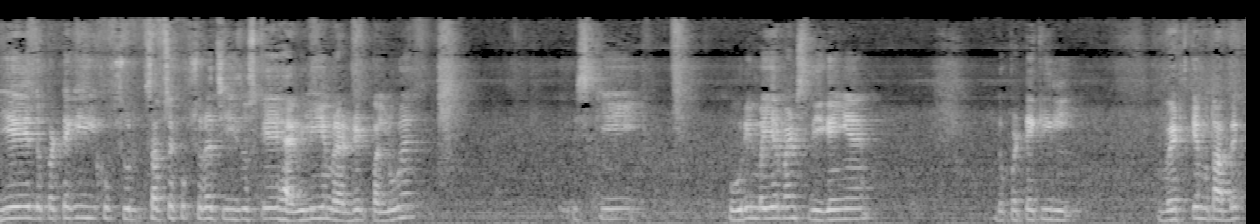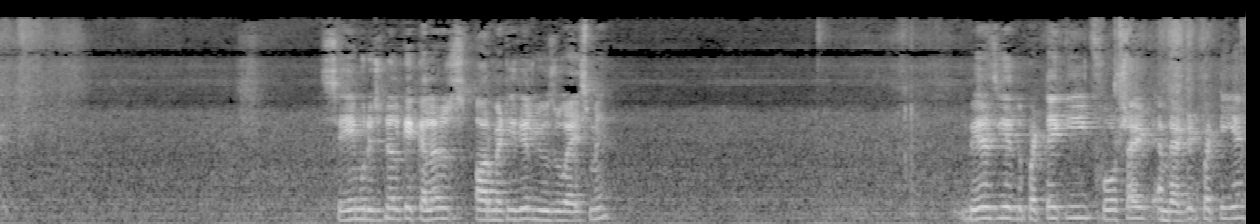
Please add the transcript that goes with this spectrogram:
ये दुपट्टे की खूबसूरत सबसे खूबसूरत चीज़ उसके हैवीली एम्ब्रॉयडर्ड पल्लू हैं। इसकी पूरी मेजरमेंट्स दी गई हैं दुपट्टे की वेथ के मुताबिक। सेम ओरिजिनल के कलर्स और मटेरियल यूज़ हुआ है इसमें। वेयर्स ये दुपट्टे की फोर साइड एम्ब्रॉयडर्ड पट्टी है।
